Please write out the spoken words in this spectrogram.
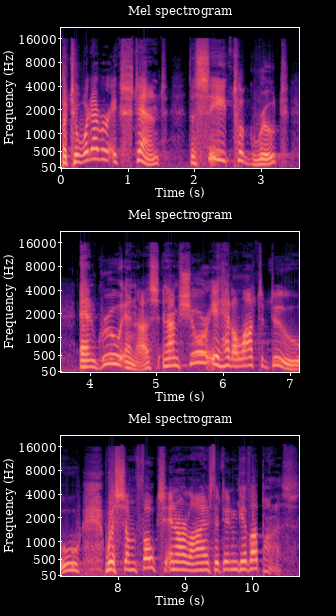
But to whatever extent the seed took root and grew in us, and I'm sure it had a lot to do with some folks in our lives that didn't give up on us.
